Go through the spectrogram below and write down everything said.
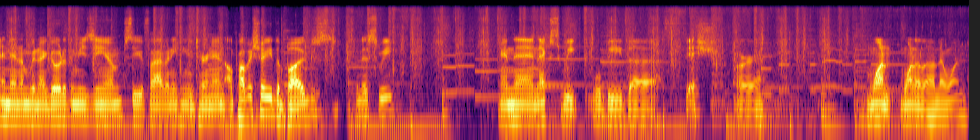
and then I'm gonna go to the museum, see if I have anything to turn in. I'll probably show you the bugs for this week. And then next week will be the fish, or one one of the other ones.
